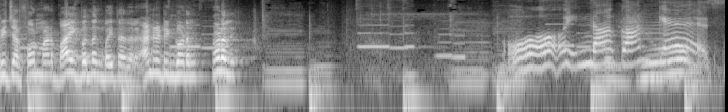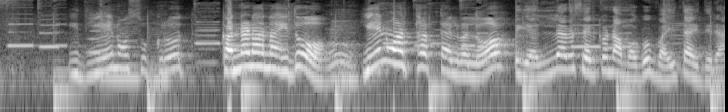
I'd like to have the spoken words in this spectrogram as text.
ಟೀಚರ್ ಫೋನ್ ಮಾಡಿ ಬಾಯಿಗೆ ಬಂದಂಗೆ ಬೈತಾ ಇದ್ದಾರೆ ಹ್ಯಾಂಡ್ ರೈಟಿಂಗ್ ನೋಡಲಿ ನೋಡಲಿ ಇದೇನೋ ಸುಕೃತ್ ಕನ್ನಡನ ಇದು? ಏನು ಅರ್ಥ ಆಗ್ತಾ ಇಲ್ವಲ್ಲೋ? ಎಲ್ಲರೂ ಸೇರ್ಕೊಂಡು ಆ ಮಗು ಬೈತಾ ಇದ್ದೀರಾ?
